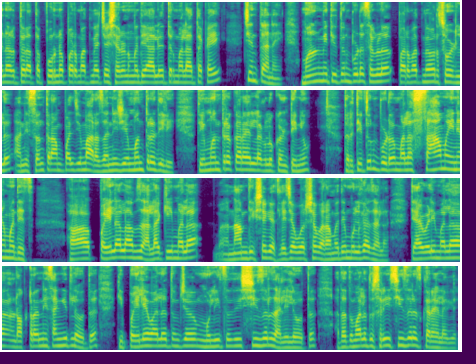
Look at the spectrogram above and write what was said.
देणार तर आता पूर्ण परमात्म्याच्या शरणमध्ये आलोय तर मला आता काही चिंता नाही. म्हणून मी तिथून पुढं सगळं परमात्म्यावर सोडलं आणि संत रामपालजी महाराजांनी जे मंत्र दिले ते मंत्र करायला लागलो कंटिन्यू तर तिथून पुढं मला सहा महिन्यामध्येच हा पहिला लाभ झाला की मला नामदीक्षा घेतल्याच्या वर्षभरामध्ये मुलगा झाला. त्यावेळी मला डॉक्टरांनी सांगितलं होतं की पहिलेवालं तुमच्या मुलीचं जे सीझर झालेलं होतं आता तुम्हाला दुसरी सीझरच करायला लागेल.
